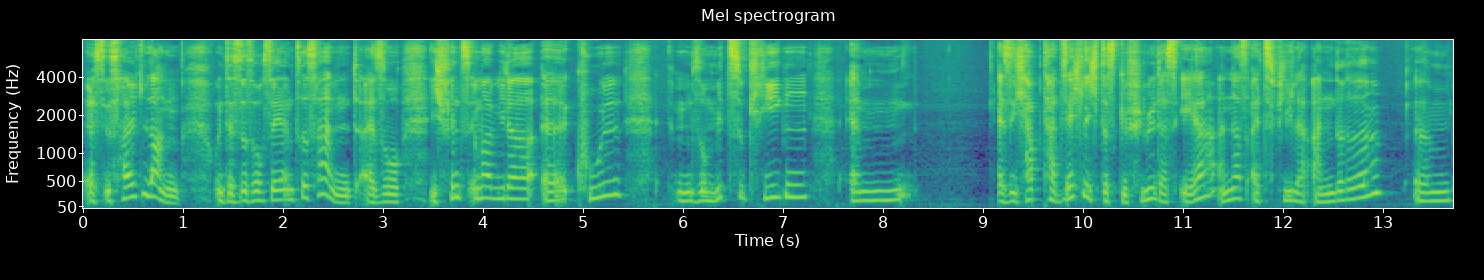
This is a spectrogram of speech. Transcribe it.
es ist halt lang und das ist auch sehr interessant. Also ich finde es immer wieder äh, cool, so mitzukriegen, ähm, also ich habe tatsächlich das Gefühl, dass er, anders als viele andere ähm,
